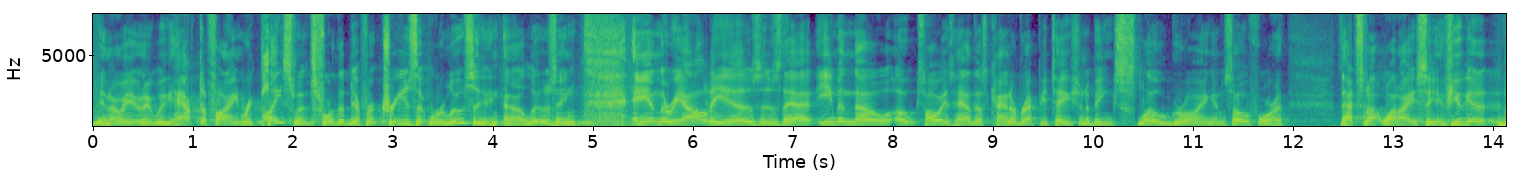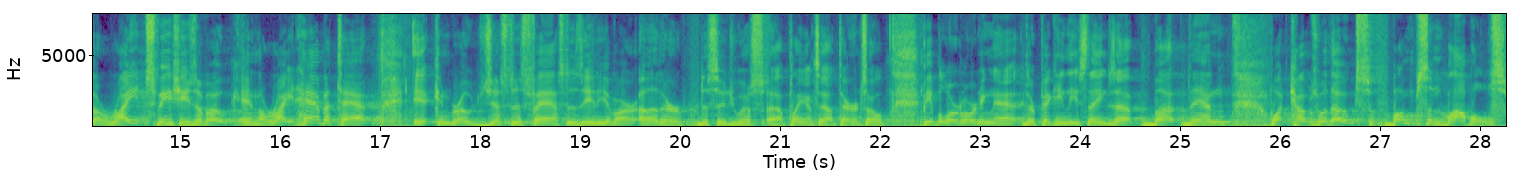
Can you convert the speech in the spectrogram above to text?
You know, we, we have to find replacements for the different trees that we're losing, uh, losing. And the reality is, is that even though oaks always have this kind of reputation of being slow growing and so forth, that's not what I see. If you get the right species of oak in the right habitat, it can grow just as fast as any of our other deciduous uh, plants out there. And so people are learning that, they're picking these things up, but then what comes with oaks? Bumps and bobbles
